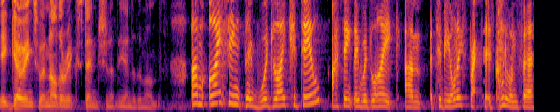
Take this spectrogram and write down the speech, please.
it going to another extension at the end of the month? Um, I think they would like a deal. I think they would like, um, to be honest, Brexit has gone on for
